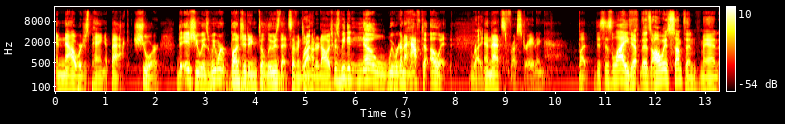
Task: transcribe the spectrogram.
and now we're just paying it back. Sure. The issue is we weren't budgeting to lose that seventeen hundred dollars because we didn't know we were gonna have to owe it, Right. and that's frustrating. But this is life. Yep, there's always something, man.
